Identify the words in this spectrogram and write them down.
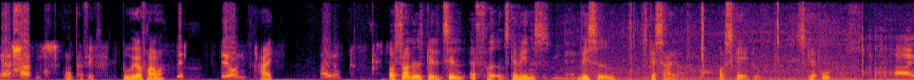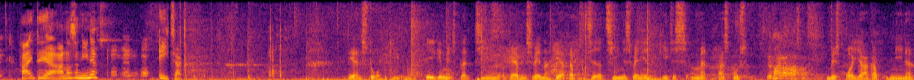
Ja, sagtens. Oh, perfekt. Du hører fra mig. Det er ondt. Hej. Hej da. Og således bliver det til, at freden skal vindes. Vidsheden skal sejre, og skabet skal åbnes. Hej. Hej, det er Anders og Nina. Kom ind, hvad? E, tak. Det er en stor begivenhed, ikke mindst blandt Tine og Gavins venner. Her repræsenteret Tines veninde Gittes mand Rasmus, Det er mig, der er Rasmus. hvis bror Jakob Nina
